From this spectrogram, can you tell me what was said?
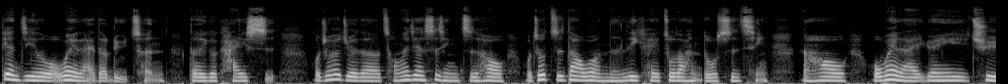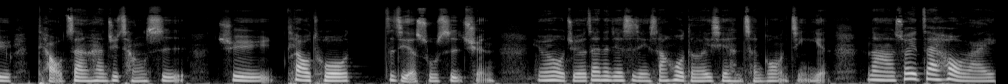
奠基了我未来的旅程的一个开始。我就会觉得，从那件事情之后，我就知道我有能力可以做到很多事情，然后我未来愿意去挑战和去尝试。去跳脱自己的舒适圈，因为我觉得在那件事情上获得了一些很成功的经验。那所以在后来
